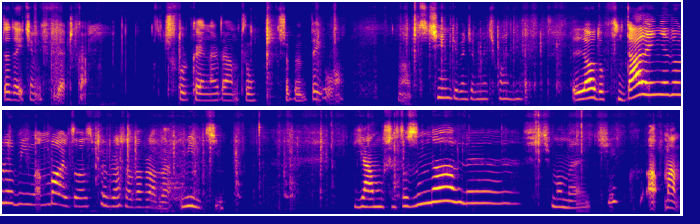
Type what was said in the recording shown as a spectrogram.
Dodajcie mi chwileczkę. Czwórkę jednak dałam tu, żeby było. No, odcinki będziemy mieć ładnie. Lodów dalej nie dorobiłam. Bardzo was przepraszam, naprawdę. Minki. Ja muszę to znaleźć. Momencik. O, mam.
